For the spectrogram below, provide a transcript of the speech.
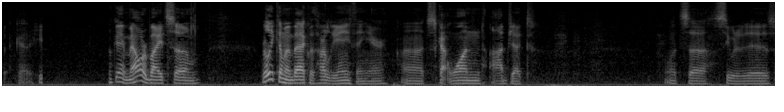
back out of here. Okay, Malwarebytes um, really coming back with hardly anything here. Uh, it's got one object. Let's uh, see what it is.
